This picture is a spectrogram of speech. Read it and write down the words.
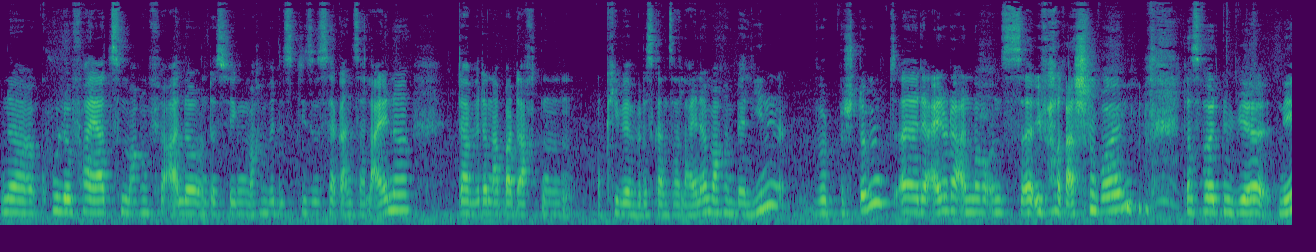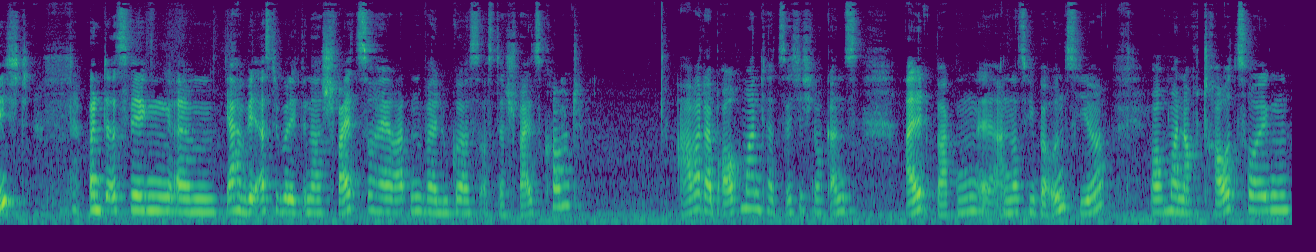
eine coole Feier zu machen für alle. Und deswegen machen wir das dieses Jahr ganz alleine. Da wir dann aber dachten, okay, wenn wir das ganz alleine machen in Berlin, wird bestimmt äh, der ein oder andere uns äh, überraschen wollen. Das wollten wir nicht. Und deswegen ähm, ja, haben wir erst überlegt, in der Schweiz zu heiraten, weil Lukas aus der Schweiz kommt. Aber da braucht man tatsächlich noch ganz altbacken, äh, anders wie bei uns hier, braucht man auch Trauzeugen.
